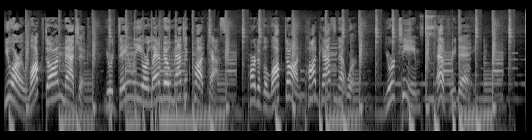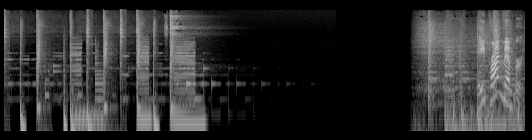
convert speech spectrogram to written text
You are Locked On Magic, your daily Orlando Magic podcast, part of the Locked On Podcast Network. Your team every day. Hey, Prime members,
